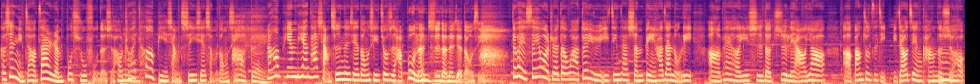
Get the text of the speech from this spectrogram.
可是你知道，在人不舒服的时候，就会嗯特别想吃一些什么东西。啊对，然后偏偏他想吃那些东西，就是他不能吃的那些东西。对，所以我觉得哇，对于已经在生病，他在努力，呃，配合医师的治疗，要呃帮助自己比较健康的时候，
